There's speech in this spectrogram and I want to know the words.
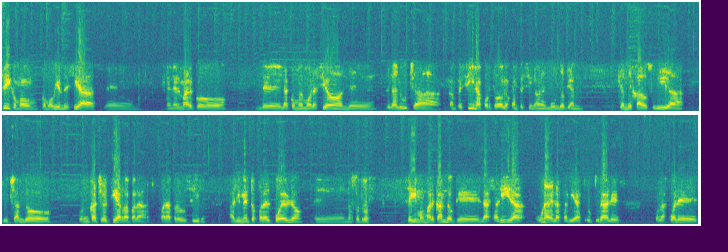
Sí, como, como bien decías, en el marco de la conmemoración de, la lucha campesina por todos los campesinos en el mundo que han, que han dejado su vida luchando por un cacho de tierra para, para producir alimentos para el pueblo, eh, nosotros seguimos marcando que la salida, una de las salidas estructurales por las cuales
